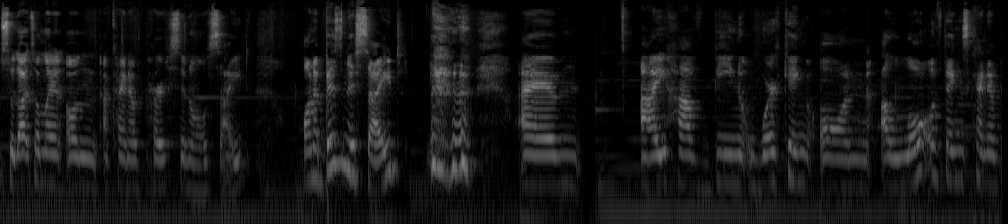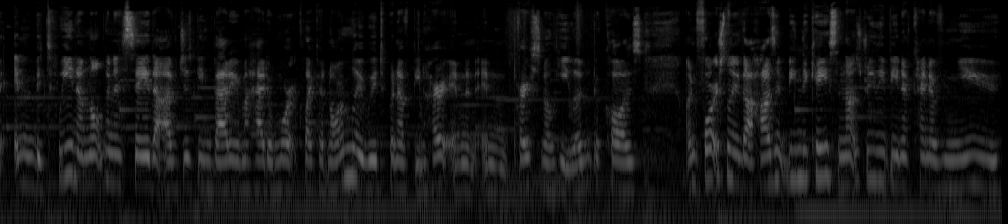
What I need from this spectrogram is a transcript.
so that's only on a kind of personal side. On a business side, um, I have been working on a lot of things kind of in between. I'm not going to say that I've just been burying my head and work like I normally would when I've been hurting in, in personal healing because unfortunately that hasn't been the case and that's really been a kind of new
